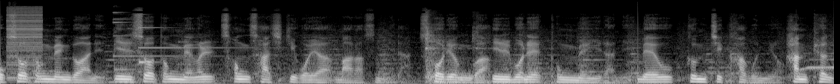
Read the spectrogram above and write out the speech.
독소 동맹도 아닌 일소 동맹을 성사시키고야 말았습니다. 소련과 일본의 동맹이라니 매우 끔찍하군요. 한편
